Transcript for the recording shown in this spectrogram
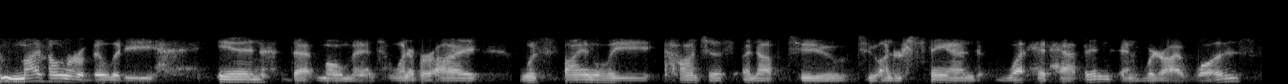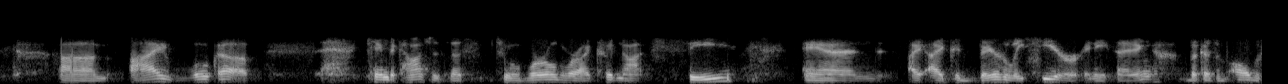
My vulnerability in that moment, whenever I was finally conscious enough to to understand what had happened and where I was, um, I woke up, came to consciousness to a world where I could not see, and I, I could barely hear anything because of all the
